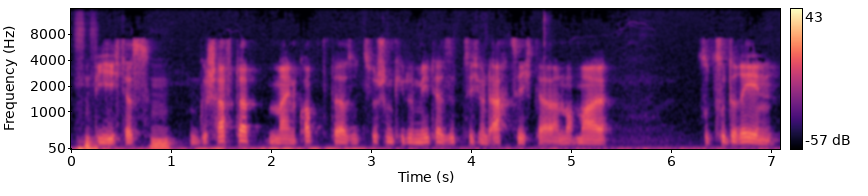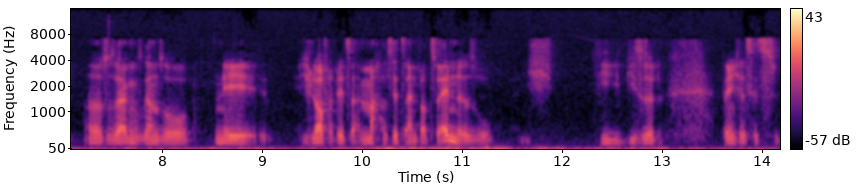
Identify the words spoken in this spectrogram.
wie ich das hm. geschafft habe, meinen Kopf da so zwischen Kilometer 70 und 80 da nochmal so zu drehen. Also zu sagen dann so, nee, ich laufe jetzt, mache das jetzt einfach zu Ende. So, ich, die, diese, wenn ich das jetzt,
